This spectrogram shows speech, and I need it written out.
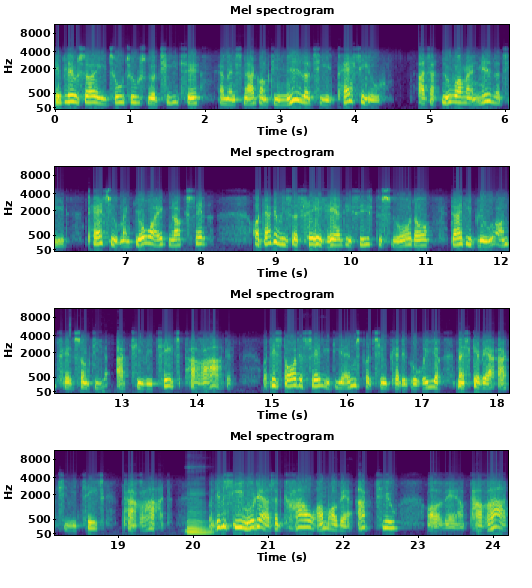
Det blev så i 2010 til, at man snakker om de midlertidigt passive. Altså, nu var man midlertidigt passiv. Man gjorde ikke nok selv. Og der kan vi så se her de sidste 7 år, der er de blevet omtalt som de aktivitetsparate. Og det står det selv i de administrative kategorier. Man skal være aktivitetsparat. Mm. Og det vil sige, at nu er det altså et krav om at være aktiv og at være parat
